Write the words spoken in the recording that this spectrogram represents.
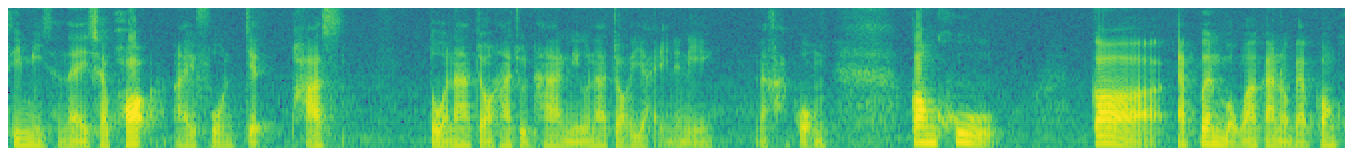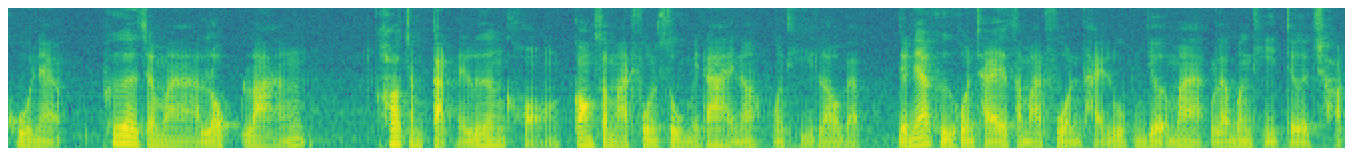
ที่มีในเฉพาะ iPhone 7 Plus ตัวหน้าจอ 5.5 นิ้วหน้าจอใหญ่นั่นเองนะครับผม กล้องคู่ก็ Apple บอกว่าการออกแบบกล้องคู่เนี่ย เพื่อจะมาลบล้าง ข้อจำกัดในเรื่องของกล้องสมาร์ทโฟนซูมไม่ได้เนาะบางทีเราแบบเดี๋ยวนี้คือคนใช้สมาร์ทโฟนถ่ายรูปเยอะมาก แล้วบางทีเจอช็อต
